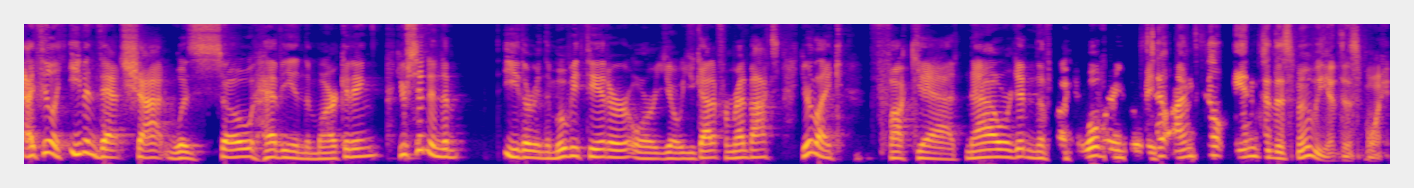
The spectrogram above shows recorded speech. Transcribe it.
I feel like even that shot was so heavy in the marketing. You're sitting in the either in the movie theater or you know you got it from Redbox. You're like, fuck yeah! Now we're getting the fucking Wolverine movie. Still, I'm still into this movie at this point.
